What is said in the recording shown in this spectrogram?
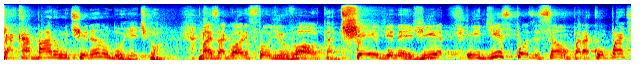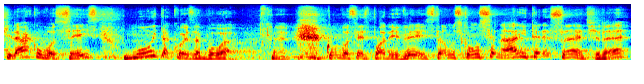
que acabaram me tirando do ritmo. Mas agora estou de volta, cheio de energia e disposição para compartilhar com vocês muita coisa boa. Como vocês podem ver, estamos com um cenário interessante, né?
